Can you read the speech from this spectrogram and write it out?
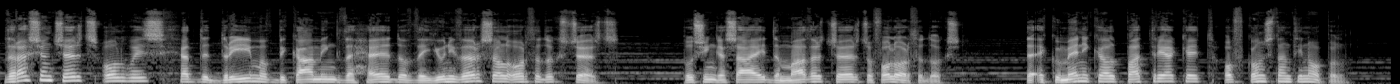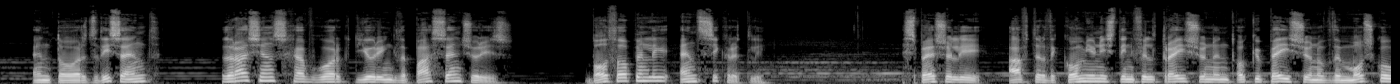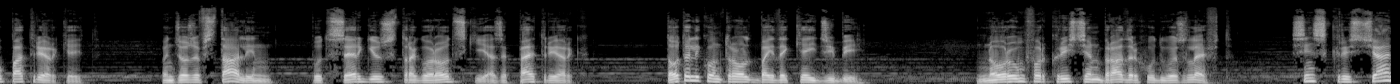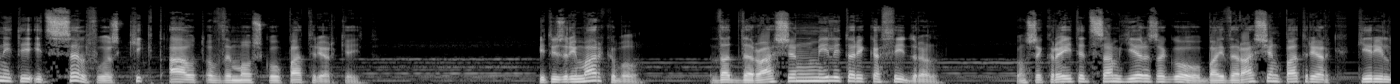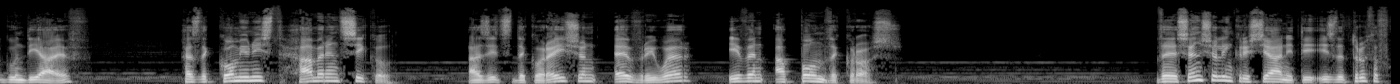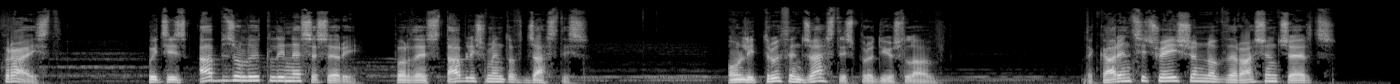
The Russian Church always had the dream of becoming the head of the Universal Orthodox Church, pushing aside the Mother Church of all Orthodox, the Ecumenical Patriarchate of Constantinople. And towards this end, the Russians have worked during the past centuries both openly and secretly. Especially after the communist infiltration and occupation of the Moscow Patriarchate, when Joseph Stalin put Sergius Stragorodsky as a patriarch, totally controlled by the KGB. No room for Christian brotherhood was left, since Christianity itself was kicked out of the Moscow Patriarchate. It is remarkable that the Russian military cathedral, consecrated some years ago by the Russian Patriarch Kirill Gundiaev, has the communist hammer and sickle as its decoration everywhere, even upon the cross. The essential in Christianity is the truth of Christ, which is absolutely necessary for the establishment of justice. Only truth and justice produce love. The current situation of the Russian Church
